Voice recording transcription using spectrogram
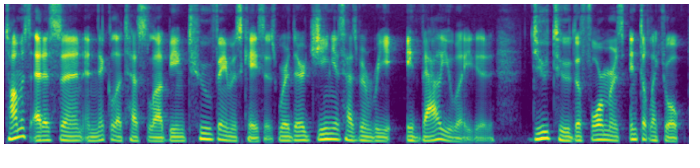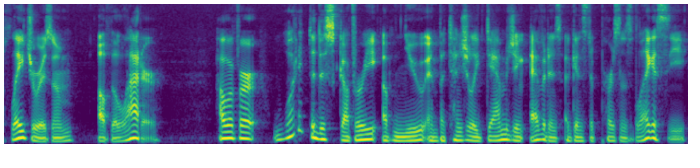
Thomas Edison and Nikola Tesla being two famous cases where their genius has been re evaluated due to the former's intellectual plagiarism of the latter. However, what if the discovery of new and potentially damaging evidence against a person's legacy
